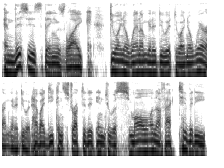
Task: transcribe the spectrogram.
And this is things like do I know when I'm going to do it? Do I know where I'm going to do it? Have I deconstructed it into a small enough activity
